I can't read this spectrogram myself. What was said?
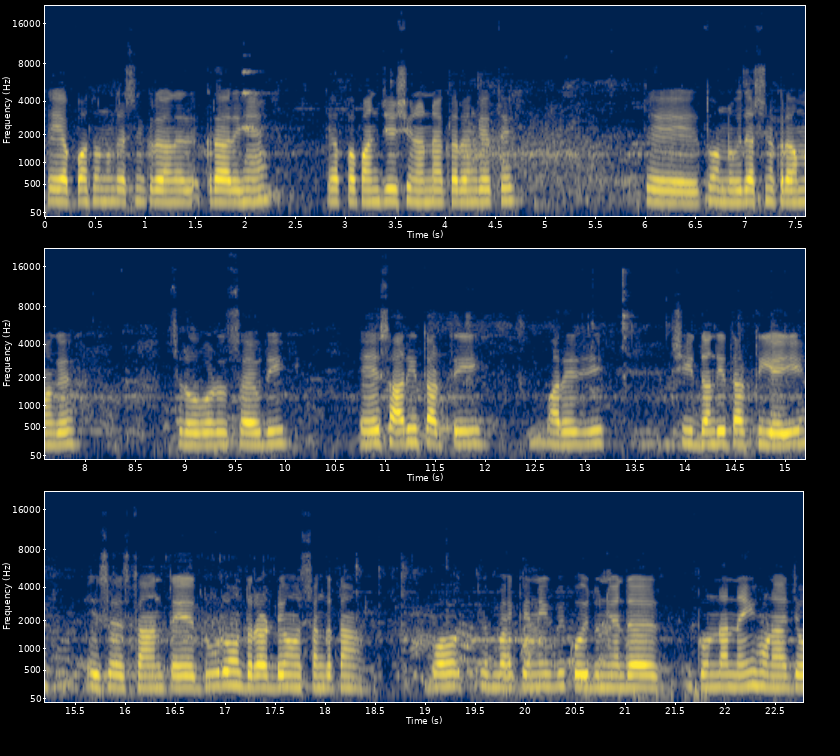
ਤੇ ਆਪਾਂ ਤੁਹਾਨੂੰ ਦਰਸ਼ਨ ਕਰਾ ਕਰਾ ਰਹੇ ਹਾਂ। ਅਤੇ ਆਪਾਂ ਪੰਜ ਇਸ਼ਨਾਨਾਂ ਕਰਾਂਗੇ ਇੱਥੇ। ਅਤੇ ਤੁਹਾਨੂੰ ਵੀ ਦਰਸ਼ਨ ਕਰਾਵਾਂਗੇ। ਸਰੋਵਰ ਸਾਹਿਬ ਦੀ। ਇਹ ਸਾਰੀ ਧਰਤੀ ਮਹਾਰਾਜ ਜੀ, ਸ਼ਹੀਦਾਂ ਦੀ ਧਰਤੀ ਹੈ ਜੀ। ਇਸ ਸਥਾਨ ਤੇ ਦੂਰੋਂ ਦਰਾਡਿਓਂ ਸੰਗਤਾਂ ਬਹੁਤ, ਮੈਂ ਕਹਿੰਦੀ ਵੀ ਕੋਈ ਦੁਨੀਆ ਦਾ ਕੋਨਾ ਨਹੀਂ ਹੋਣਾ ਜੋ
